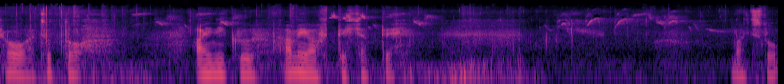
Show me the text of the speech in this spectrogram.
今日はちょっとあいにく雨が降ってきちゃってまあちょっ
